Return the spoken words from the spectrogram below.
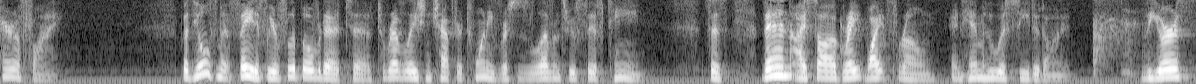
terrifying. But the ultimate fate, if we flip over to, to, to Revelation chapter 20, verses 11 through 15, it says, Then I saw a great white throne and him who was seated on it. The earth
